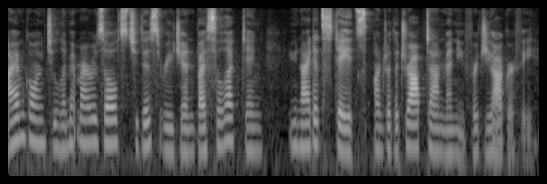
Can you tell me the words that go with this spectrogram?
I am going to limit my results to this region by selecting United States under the drop-down menu for geography.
